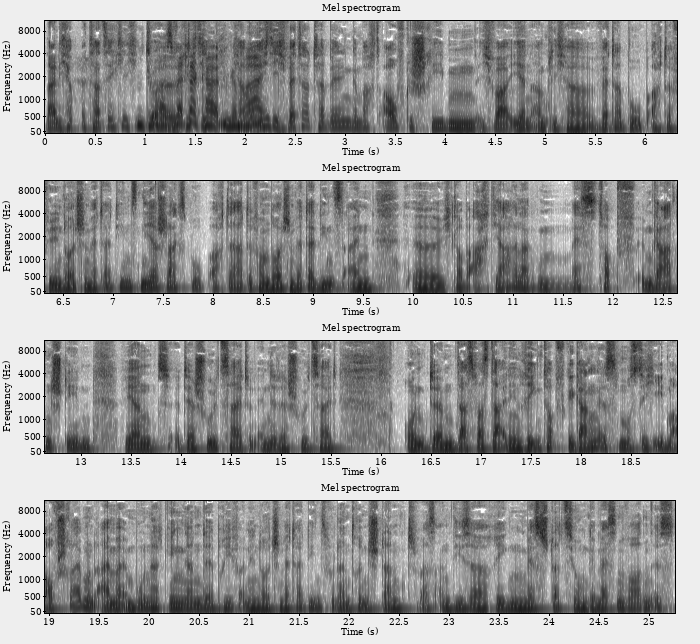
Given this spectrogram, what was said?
Nein, ich habe tatsächlich. Du hast äh, Wetterkarten richtig, gemalt. Ich habe richtig Wettertabellen gemacht, aufgeschrieben. Ich war ehrenamtlicher Wetterbeobachter für den Deutschen Wetterdienst, Niederschlagsbeobachter, hatte vom Deutschen Wetterdienst einen, äh, ich glaube, acht Jahre lang einen Messtopf im Garten stehen während der Schulzeit und Ende der Schulzeit. Und ähm, das, was da in den Regentopf gegangen ist, musste ich eben aufschreiben. Und einmal im Monat ging dann der Brief an den Deutschen Wetterdienst, wo dann drin stand, was an dieser Regenmessstation gemessen worden ist.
